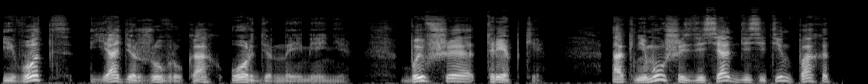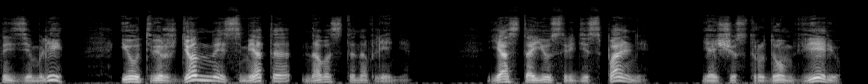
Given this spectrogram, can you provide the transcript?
И вот я держу в руках ордер на имение, бывшее Трепки, а к нему 60 десятин пахотной земли и утвержденная смета на восстановление. Я стою среди спальни, я еще с трудом верю,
